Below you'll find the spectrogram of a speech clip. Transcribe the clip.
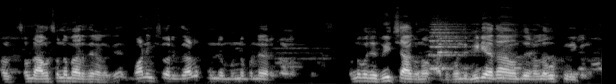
சொல்- சொல்ற அவர் சொன்ன மாதிரி தான் எனக்கு மார்னிங் ஷோ இருக்கிறதால முன்ன முன்ன முன்ன இருக்கணும். இன்னும் கொஞ்சம் ரீச் ஆகணும். அதுக்கு வந்து மீடியா தான் வந்து நல்லா ஊக்குவிக்கணும்.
